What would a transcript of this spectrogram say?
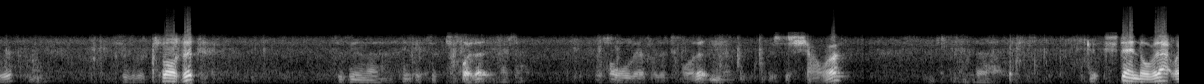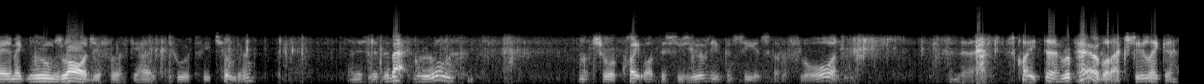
with. This is a closet. This is in a, I think it's a toilet. There's a, a hole there for the toilet, and there's the shower. And, uh, extend over that way to make the rooms larger for if you have two or three children. And this is the back room. Not sure quite what this is used. You can see it's got a floor and, and uh, it's quite uh, repairable actually, like a,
